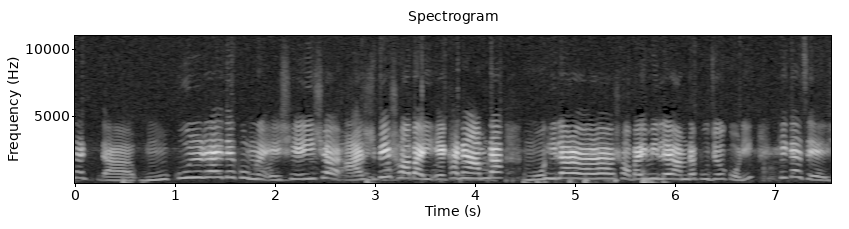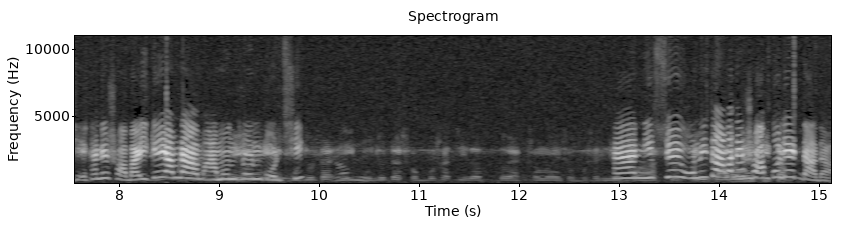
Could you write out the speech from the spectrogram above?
না মুকুল রায় দেখুন সেই আসবে সবাই এখানে আমরা মহিলারা সবাই মিলে আমরা পুজো করি ঠিক আছে? এখানে সবাইকেই আমরা আমন্ত্রণ করছি। হ্যাঁ নিশ্চয়ই উনি তো আমাদের সকলের দাদা।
